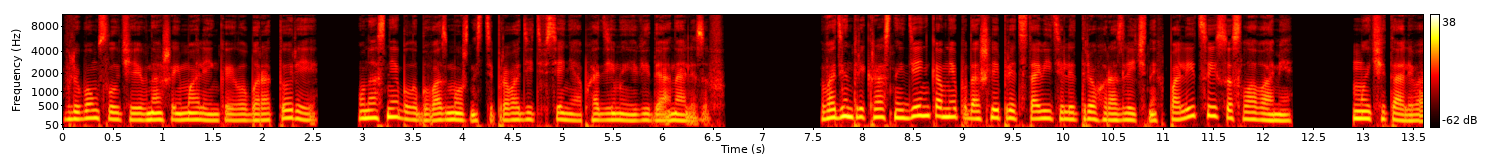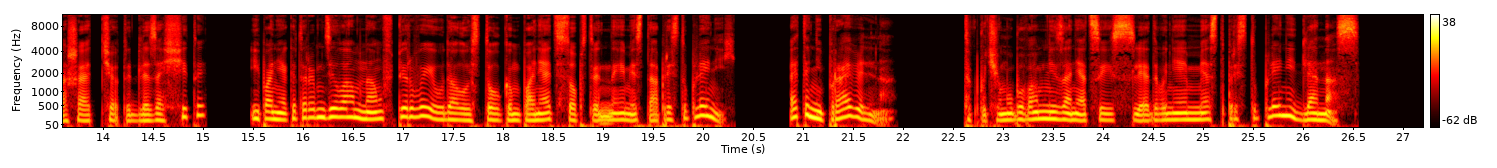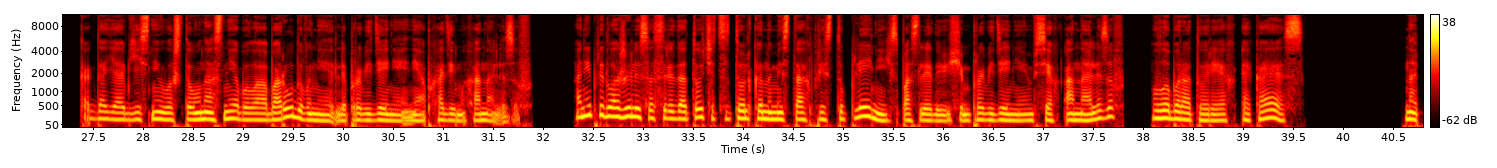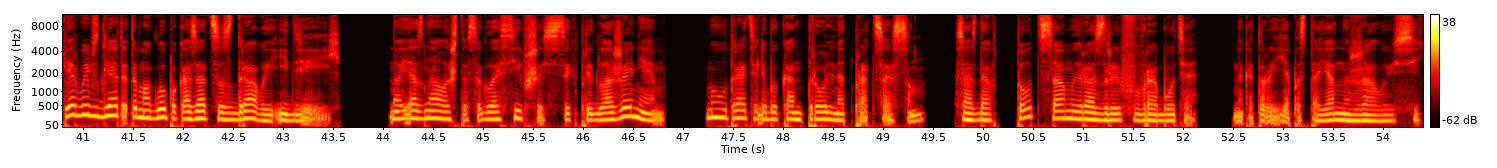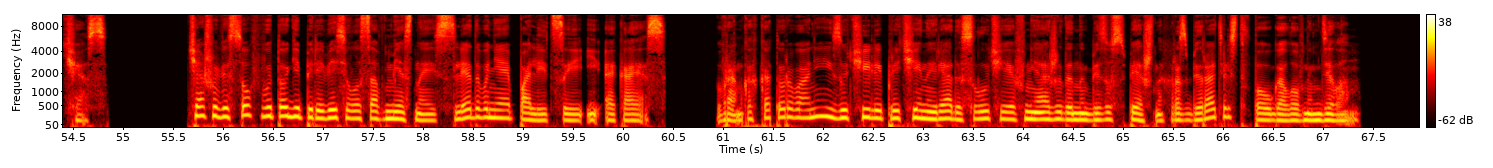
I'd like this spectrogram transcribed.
В любом случае, в нашей маленькой лаборатории у нас не было бы возможности проводить все необходимые виды анализов. В один прекрасный день ко мне подошли представители трех различных полиций со словами мы читали ваши отчеты для защиты, и по некоторым делам нам впервые удалось толком понять собственные места преступлений. Это неправильно. Так почему бы вам не заняться исследованием мест преступлений для нас? Когда я объяснила, что у нас не было оборудования для проведения необходимых анализов, они предложили сосредоточиться только на местах преступлений с последующим проведением всех анализов в лабораториях ЭКС. На первый взгляд это могло показаться здравой идеей. Но я знала, что, согласившись с их предложением, мы утратили бы контроль над процессом, создав тот самый разрыв в работе, на который я постоянно жалуюсь сейчас. Чашу весов в итоге перевесило совместное исследование полиции и ЭКС, в рамках которого они изучили причины ряда случаев неожиданно безуспешных разбирательств по уголовным делам.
